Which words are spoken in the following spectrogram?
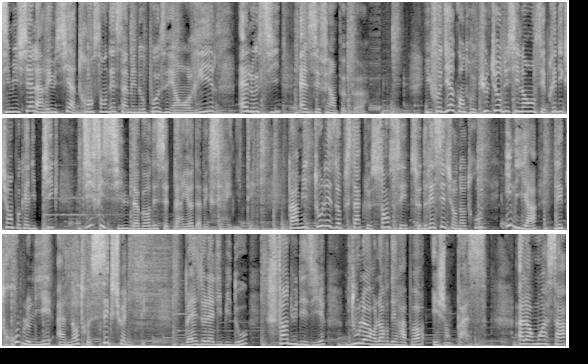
Si Michel a réussi à transcender sa ménopause et à en rire, elle aussi, elle s'est fait un peu peur. Il faut dire qu'entre culture du silence et prédictions apocalyptiques, difficile d'aborder cette période avec sérénité. Parmi tous les obstacles censés se dresser sur notre route, il y a les troubles liés à notre sexualité. Baisse de la libido, fin du désir, douleur lors des rapports et j'en passe. Alors moi ça,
